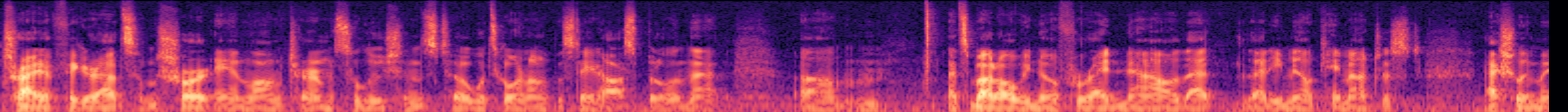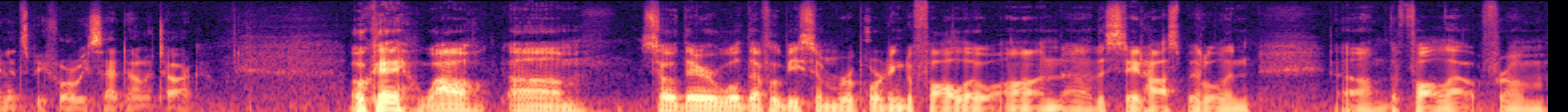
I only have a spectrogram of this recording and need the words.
try to figure out some short and long term solutions to what's going on at the state hospital. And that um, that's about all we know for right now. That that email came out just actually minutes before we sat down to talk. Okay. Wow. Um, so there will definitely be some reporting to follow on uh, the state hospital and um, the fallout from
